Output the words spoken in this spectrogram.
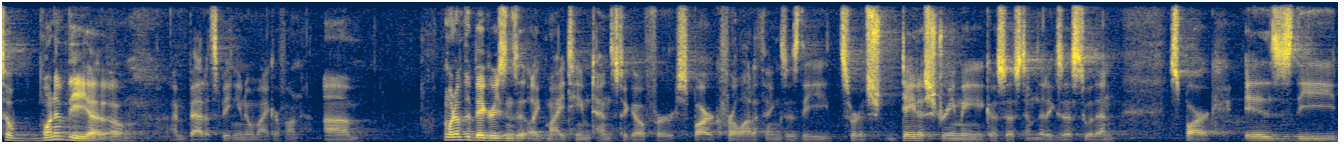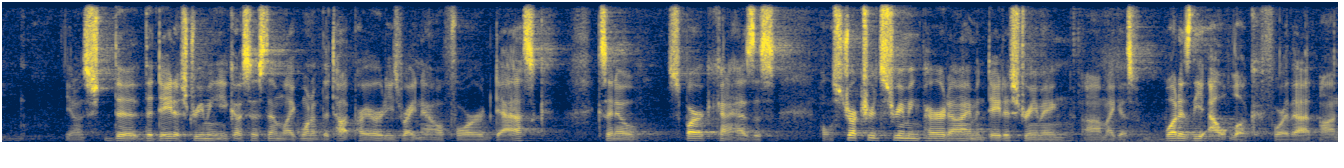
So one of the, uh, oh, I'm bad at speaking to a microphone. Um, one of the big reasons that like my team tends to go for Spark for a lot of things is the sort of data streaming ecosystem that exists within Spark. Is the, you know, the the data streaming ecosystem like one of the top priorities right now for Dask? Because I know Spark kind of has this whole structured streaming paradigm and data streaming. Um, I guess what is the outlook for that on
